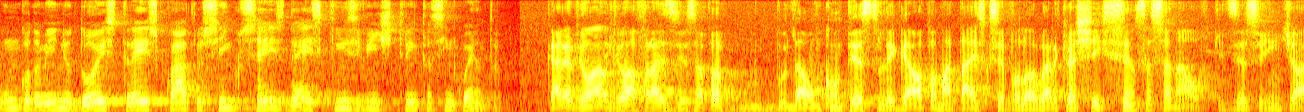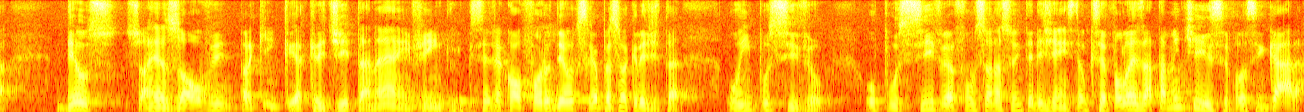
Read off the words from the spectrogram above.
um condomínio, dois, três, quatro, cinco, seis, dez, quinze, vinte, trinta, cinquenta. Cara, eu vi uma, vi uma frase, só para dar um contexto legal para matar isso que você falou agora, que eu achei sensacional. Que dizia o seguinte: ó, Deus só resolve, para quem acredita, né? Enfim, seja qual for o Deus que a pessoa acredita, o impossível. O possível é a função da sua inteligência. Então, o que você falou é exatamente isso. Você falou assim, cara,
